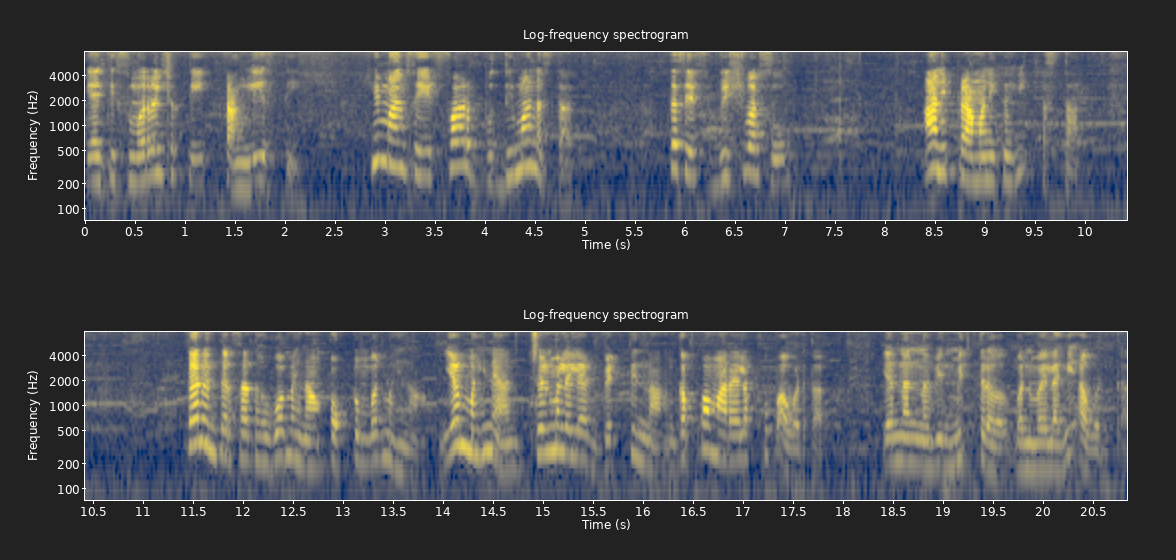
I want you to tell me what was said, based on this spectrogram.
यांची स्मरणशक्ती चांगली असते. ही माणसे फार बुद्धिमान असतात. तसेच विश्वासू आणि प्रामाणिकही असतात. त्यानंतरचा दहावा महिना ऑक्टोबर महिना. या महिन्यात जन्मलेल्या व्यक्तींना गप्पा मारायला खूप आवडतात. यांना नवीन मित्र बनवायलाही आवडतात.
